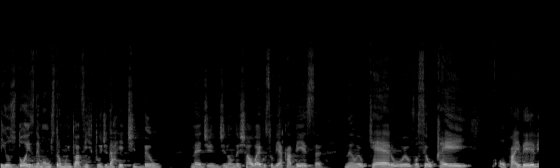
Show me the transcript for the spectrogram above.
E os dois demonstram muito a virtude da retidão, né, de, de não deixar o ego subir a cabeça. Não, eu quero, eu vou ser o rei. Bom, o pai dele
